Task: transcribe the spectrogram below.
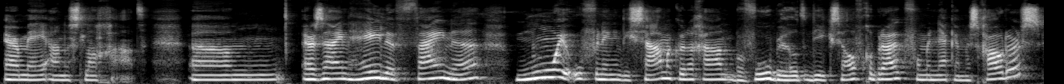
ermee aan de slag gaat. Um, er zijn hele fijne, mooie oefeningen die samen kunnen gaan. Bijvoorbeeld die ik zelf gebruik voor mijn nek en mijn schouders.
